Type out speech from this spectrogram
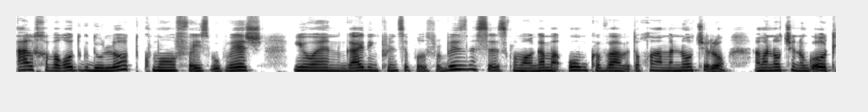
על חברות גדולות כמו פייסבוק ויש UN Guiding Principles for Businesses כלומר גם האו"ם קבע בתוך האמנות שלו אמנות שנוגעות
